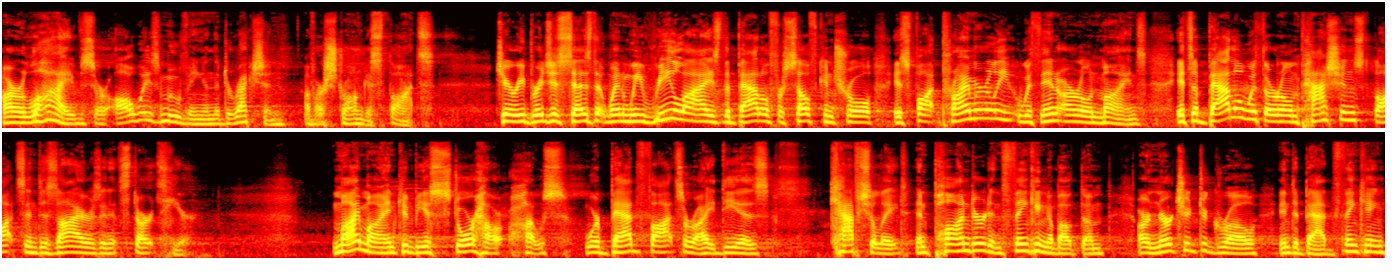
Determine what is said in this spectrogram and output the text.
our lives are always moving in the direction of our strongest thoughts. Jerry Bridges says that when we realize the battle for self control is fought primarily within our own minds, it's a battle with our own passions, thoughts, and desires, and it starts here. My mind can be a storehouse where bad thoughts or ideas capsulate and pondered and thinking about them are nurtured to grow into bad thinking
